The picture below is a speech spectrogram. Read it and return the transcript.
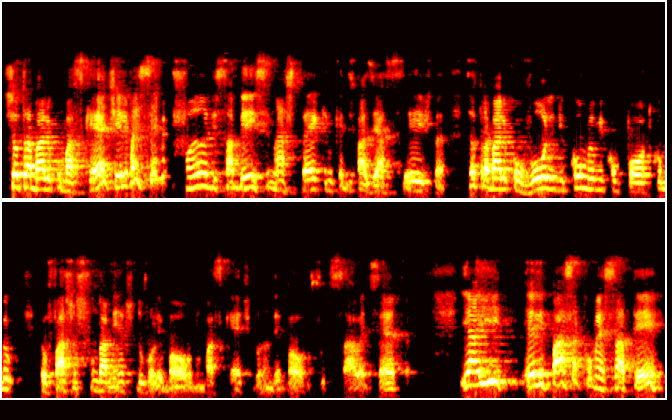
Se eu trabalho com basquete, ele vai ser meu fã de saber ensinar as técnicas, de fazer a cesta. Se eu trabalho com vôlei, de como eu me comporto, como eu, eu faço os fundamentos do voleibol, do basquete, do handebol, do futsal, etc. E aí ele passa a começar a ter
